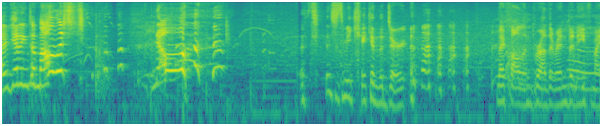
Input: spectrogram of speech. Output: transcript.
I'm getting demolished! no! it's just me kicking the dirt. my fallen brethren beneath my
